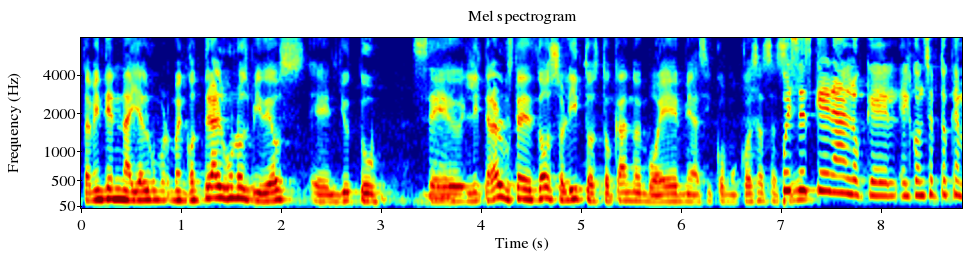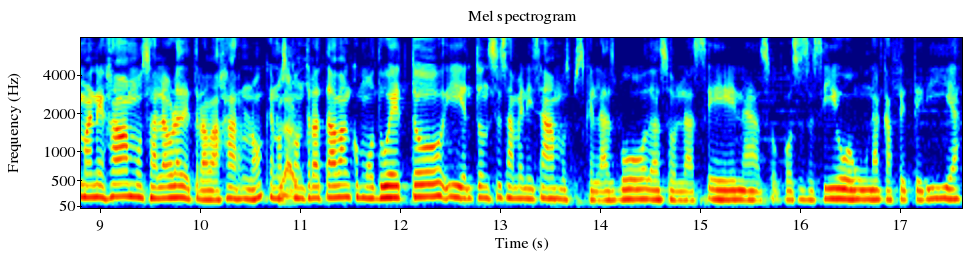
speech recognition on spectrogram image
también tienen ahí algún, me encontré algunos videos en YouTube Sí. de literal ustedes dos solitos tocando en bohemia, así como cosas así. Pues es que era lo que el, el concepto que manejábamos a la hora de trabajar, ¿no? Que nos Claro. contrataban como dueto y entonces amenizábamos pues que las bodas o las cenas o cosas así o una cafetería.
